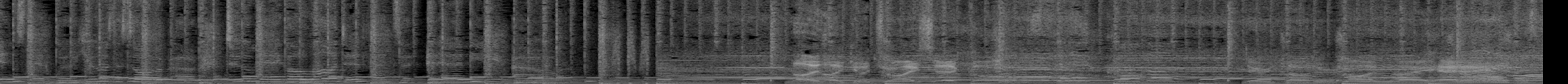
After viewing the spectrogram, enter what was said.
Instead, we'll use the solar power to make a lawn defense at any hour. I like a tricycle. There's powder on my head.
